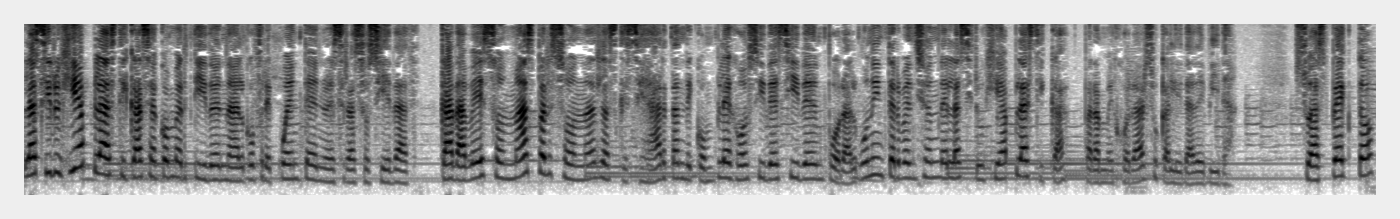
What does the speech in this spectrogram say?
La cirugía plástica se ha convertido en algo frecuente en nuestra sociedad. Cada vez son más personas las que se hartan de complejos y deciden por alguna intervención de la cirugía plástica para mejorar su calidad de vida su aspecto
